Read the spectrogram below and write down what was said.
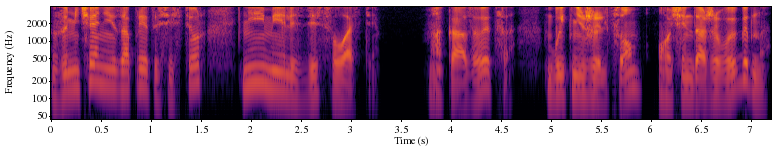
Замечания и запреты сестер не имели здесь власти. «Оказывается, быть не жильцом очень даже выгодно»,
